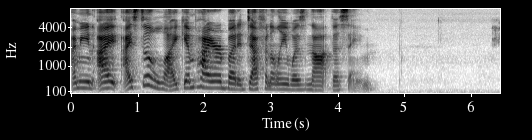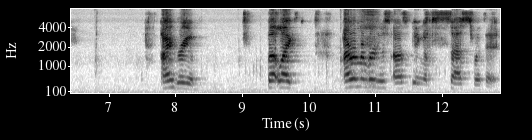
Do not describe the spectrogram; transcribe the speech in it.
I mean, I I still like Empire, but it definitely was not the same. I agree. But like I remember just us being obsessed with it.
